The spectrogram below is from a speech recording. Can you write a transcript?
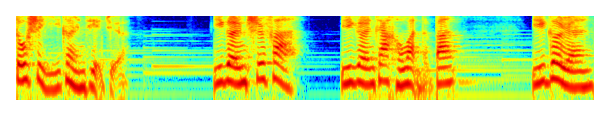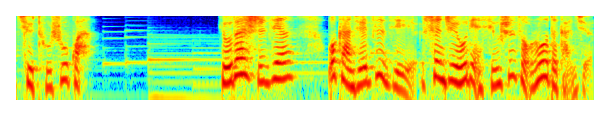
都是一个人解决，一个人吃饭，一个人加很晚的班，一个人去图书馆。有段时间，我感觉自己甚至有点行尸走肉的感觉。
